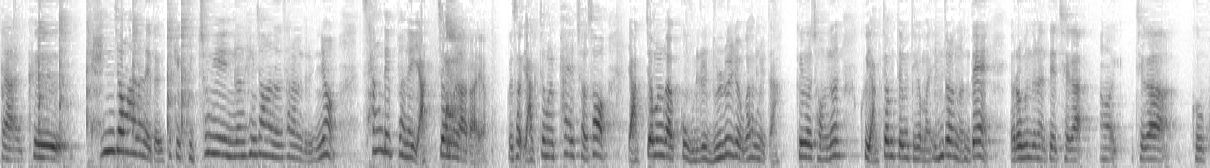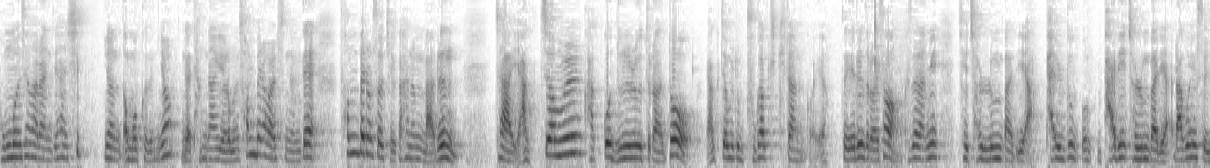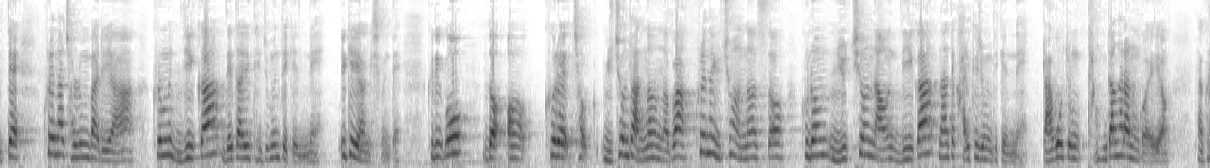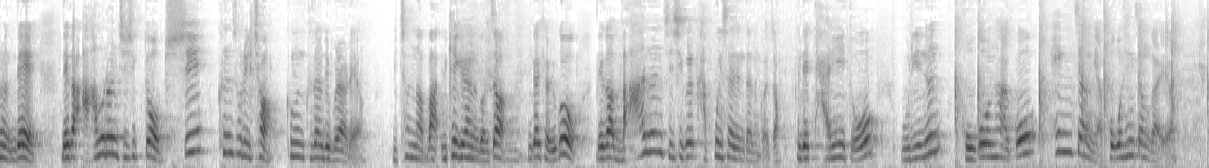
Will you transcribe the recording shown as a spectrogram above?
자, 그 행정하는 애들, 특히 구청에 있는 행정하는 사람들은요, 상대편의 약점을 알아요. 그래서 약점을 파헤쳐서 약점을 갖고 우리를 누르려고 합니다. 그래서 저는 그 약점 때문에 되게 많이 힘들었는데, 여러분들한테 제가, 어, 제가 그 공무원 생활한 지 한 10년 넘었거든요. 그러니까 당당히 여러분 선배라고 할 수 있는데, 선배로서 제가 하는 말은, 자, 약점을 갖고 누르더라도 약점을 좀 부각시키라는 거예요. 예를 들어서 그 사람이 제 절름발이야. 발도 뭐, 발이 절름발이야. 라고 했을 때 그래 나 절름발이야. 그러면 네가 내 다리 대주면 되겠네. 이렇게 이야기하시면 돼. 그리고 너 어, 그래 저 유치원도 안 나왔나 봐. 그래 나 유치원 안 나왔어. 그럼 유치원 나온 네가 나한테 가르쳐 주면 되겠네. 라고 좀 당당하라는 거예요. 자, 그런데 내가 아무런 지식도 없이 큰 소리 쳐. 그러면 그 사람들이 뭐라 그래요? 미쳤나 봐. 이렇게 얘기를 하는 거죠. 그러니까 결국 내가 많은 지식을 갖고 있어야 된다는 거죠. 근데 다행히도 우리는 보건하고 행정이야. 보건 행정가예요.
